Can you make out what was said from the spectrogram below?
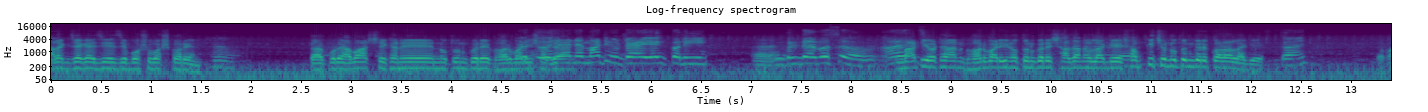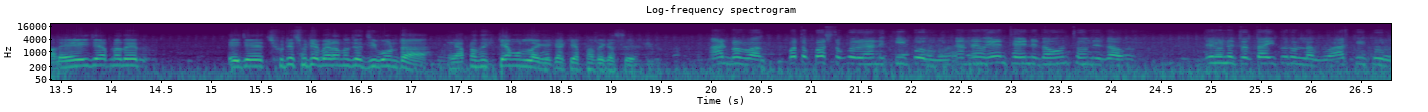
আরেক জায়গায় যে যে বসবাস করেন। হ্যাঁ। তারপরে আবার সেখানে নতুন করে ঘর বাড়ি সাজান। মাটি উঠে এই করি। হ্যাঁ। মাটি ওঠান ঘর বাড়ি নতুন করে সাজানো লাগে সবকিছু নতুন করে করা লাগে। মানে এই যে আপনাদের এই যে ছুটে ছুটে বেড়ানো যে জীবনটা আপনাদের কেমন লাগে কাকি আপনাদের কাছে? আর বাবা কত কষ্ট করে এনে কি করব? এনে এন ওন থেকে যাও জীবনে তো তাই করুন লাগবো আর কি করব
